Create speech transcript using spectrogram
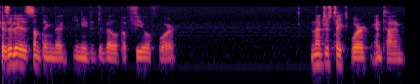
because it is something that you need to develop a feel for. And that just takes work and time.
